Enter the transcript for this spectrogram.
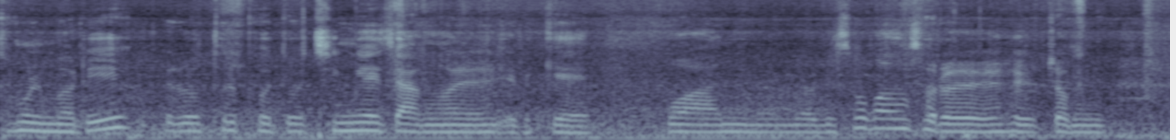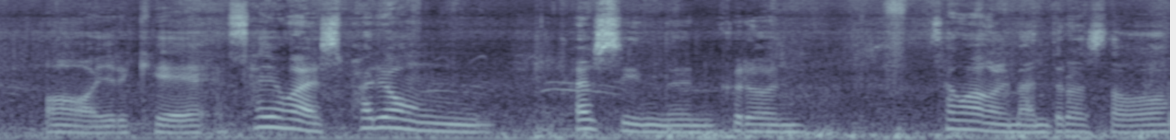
두물머리 로틀포드 직매장을 이렇게 뭐 아니면 여기 소방서를 좀 어, 이렇게 사용할 수, 활용할 수 있는 그런 상황을 만들어서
